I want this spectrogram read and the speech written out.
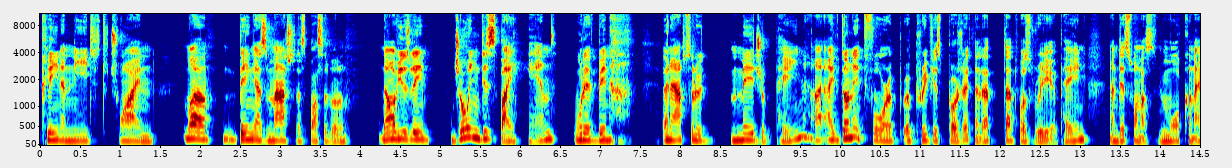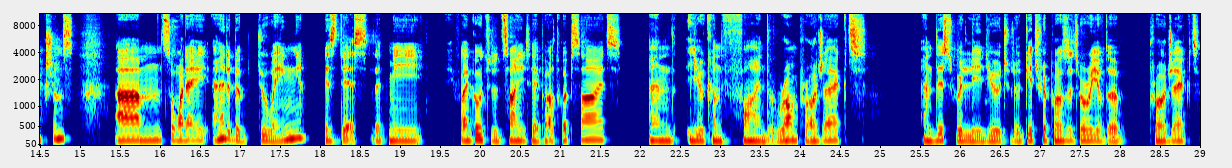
clean and neat to try and well being as matched as possible. Now, obviously, drawing this by hand would have been an absolute major pain. I, have done it for a, a, previous project, and that that was really a pain. And this one has more connections. Um, so what I ended up doing is this. Let me, if I go to the Tiny Tape Out website, and you can find the ROM project, and this will lead you to the Git repository of the project,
